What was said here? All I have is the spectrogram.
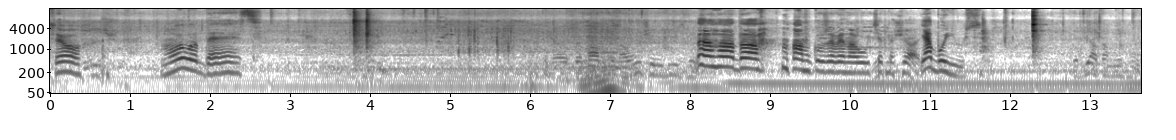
Все. Молодець. Я вже мамку научив їздити. Ага, да. Мамку вже ви научите. Включай. Я боюсь. Щоб я там не був.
